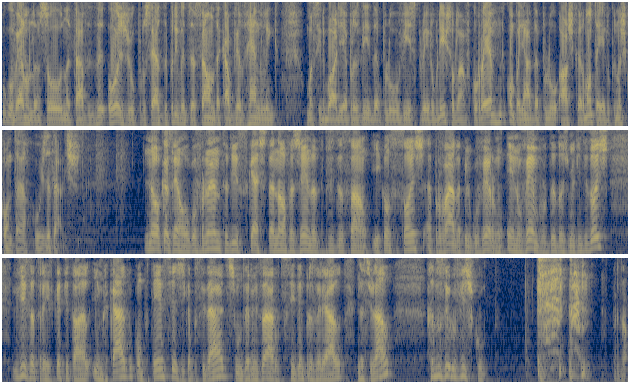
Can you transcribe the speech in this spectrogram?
O Governo lançou na tarde de hoje o processo de privatização da Cabo Verde Handling, uma cerimónia presidida pelo vice-primeiro-ministro Olavo Corrêa, acompanhada pelo Oscar Monteiro, que nos conta os detalhes. Na ocasião, o governante disse que esta nova agenda de privatização e concessões, aprovada pelo governo em novembro de 2022, visa atrair capital e mercado, competências e capacidades, modernizar o tecido empresarial nacional, reduzir o risco. Perdão.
